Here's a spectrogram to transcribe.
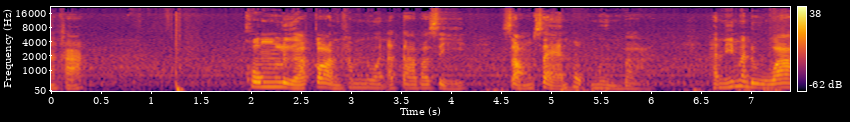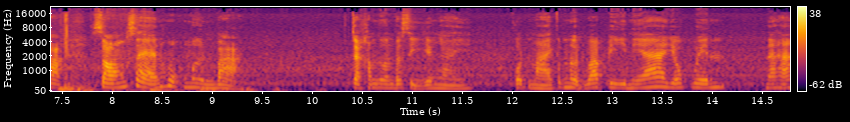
นะคะ คงเหลือก่อนคำนวณอัตราภาษีสองแสนหกหมื่นบาททีนี้มาดูว่าสองแสนหกหมื่นบาท จะคำนวณภาษียังไง กฎหมายกำหนดว่าปีนี้ยยกเว้นนะคะ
